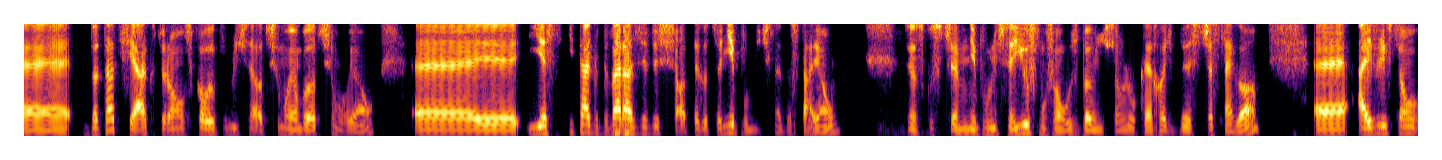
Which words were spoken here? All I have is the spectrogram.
E, dotacja, którą szkoły publiczne otrzymują, bo otrzymują, e, jest i tak dwa razy wyższa od tego, co niepubliczne dostają. W związku z czym niepubliczne już muszą uzupełnić tą lukę choćby z czesnego, e, a jeżeli chcą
